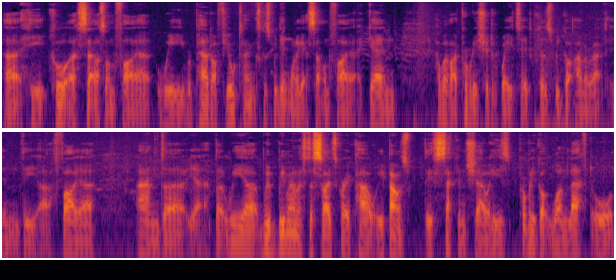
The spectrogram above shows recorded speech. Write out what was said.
Uh, he caught us, set us on fire. We repaired our fuel tanks because we didn't want to get set on fire again. However, I probably should have waited because we got ammo racked in the uh, fire and uh, yeah, but we, uh, we we managed to side scrape out. We bounced the second shell. He's probably got one left, or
